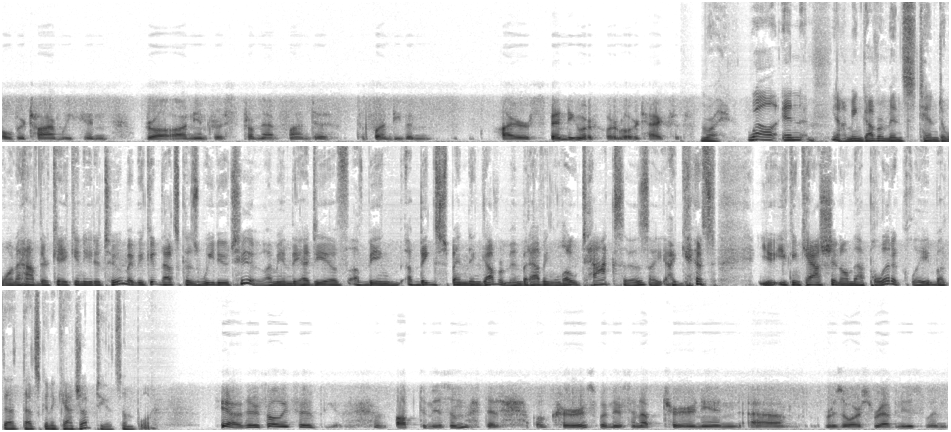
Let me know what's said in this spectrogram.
over time we can draw on interest from that fund to, to fund even higher spending or, or lower taxes. Right. Well, and you know, I mean, governments tend to want to have their cake and eat it too. Maybe that's because we do too. I mean, the idea of, of being a big spending government but having low taxes, I, I guess you, you can cash in on that politically, but that that's going to catch up to you at some point. Yeah, there's always a optimism that occurs when there's an upturn in uh, resource revenues, when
